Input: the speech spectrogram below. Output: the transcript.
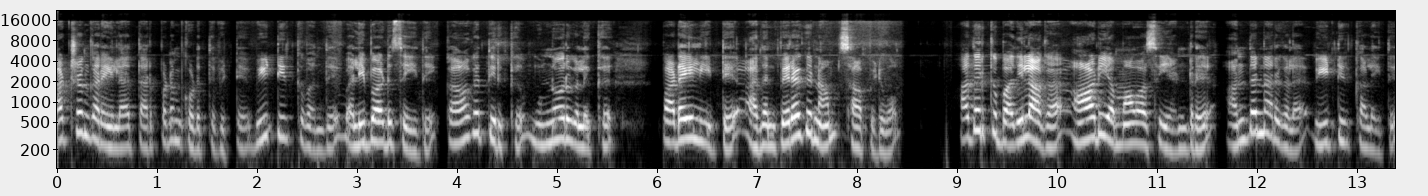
ஆற்றங்கரையில் தர்ப்பணம் கொடுத்துவிட்டு வீட்டிற்கு வந்து வழிபாடு செய்து காகத்திற்கு முன்னோர்களுக்கு படையலிட்டு அதன் பிறகு நாம் சாப்பிடுவோம். அதற்கு பதிலாக ஆடி அமாவாசை அன்று அந்தணர்களை வீட்டிற்கு அழைத்து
